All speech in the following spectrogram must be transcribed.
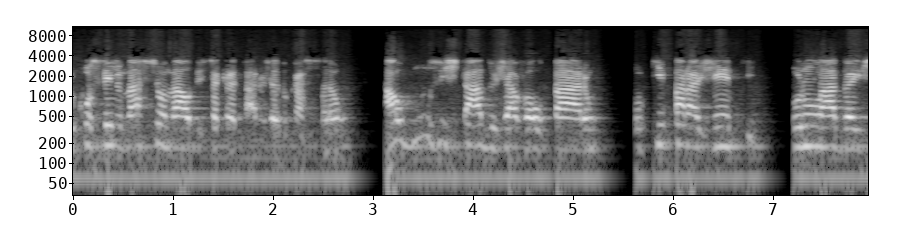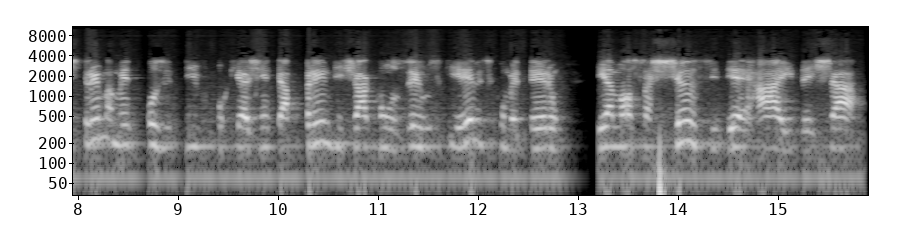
no Conselho Nacional de Secretários de Educação, Alguns estados já voltaram, o que para a gente, por um lado, é extremamente positivo, porque a gente aprende já com os erros que eles cometeram e a nossa chance de errar e deixar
